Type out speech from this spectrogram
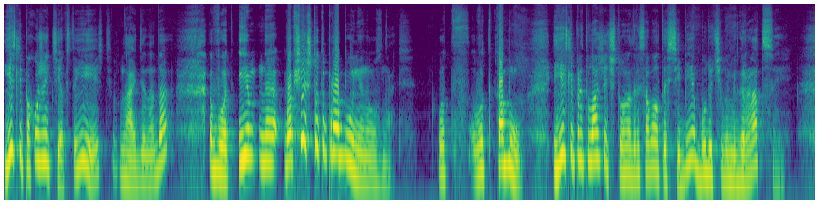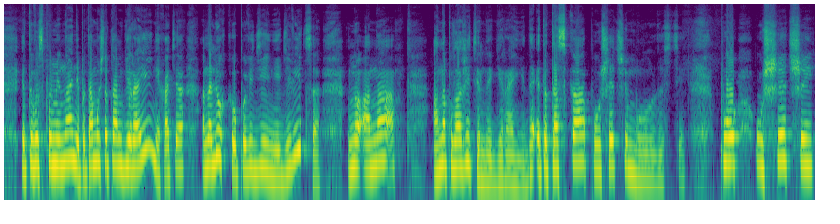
Есть ли похожие тексты? Есть, найдено, да. Вот. И э, вообще что-то про Бунина узнать. Вот, вот кому? И если предположить, что он адресовал это себе, будучи в эмиграции, это воспоминание, потому что там героиня, хотя она легкого поведения девица, но она, она положительная героиня. Да? Это тоска по ушедшей молодости, по ушедшей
